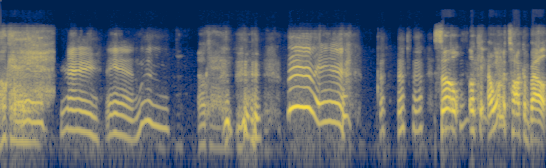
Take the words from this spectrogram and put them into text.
okay, Yay, Anne. Woo. okay. Woo, Anne. So okay, I want to talk about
